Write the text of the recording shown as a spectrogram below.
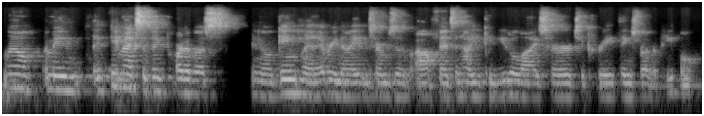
Well, I mean, K-Mac's a big part of us, you know, game plan every night in terms of offense and how you can utilize her to create things for other people,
